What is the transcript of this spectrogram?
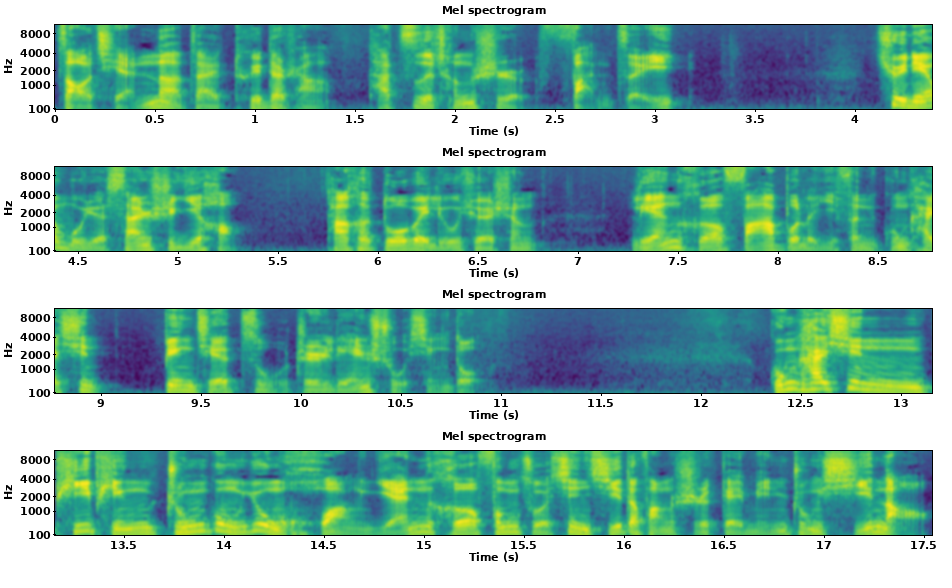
早前呢在推特上他自称是反贼。去年五月三十一号，他和多位留学生联合发布了一份公开信，并且组织联署行动。公开信批评中共用谎言和封锁信息的方式给民众洗脑，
